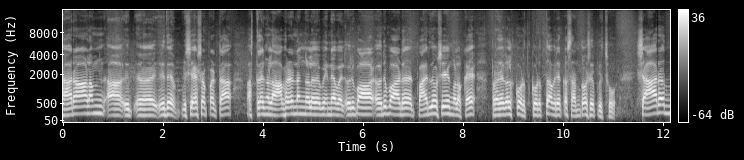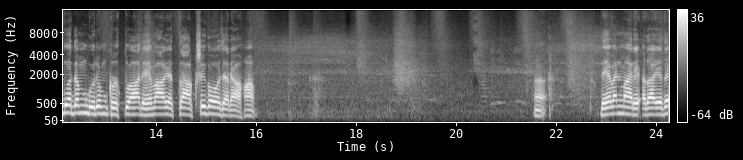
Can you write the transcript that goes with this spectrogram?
ധാരാളം ഇത്, വിശേഷപ്പെട്ട വസ്ത്രങ്ങൾ ആഭരണങ്ങൾ പിന്നെ ഒരുപാട് ഒരുപാട് പാരിതോഷികങ്ങളൊക്കെ പ്രജകൾക്ക് കൊടു കൊടുത്ത് അവരൊക്കെ സന്തോഷിപ്പിച്ചു. ശാരദ്വതം ഗുരും കൃത്വ ദേവായത്ര അക്ഷിഗോചരാഹ ദേവന്മാർ അതായത്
